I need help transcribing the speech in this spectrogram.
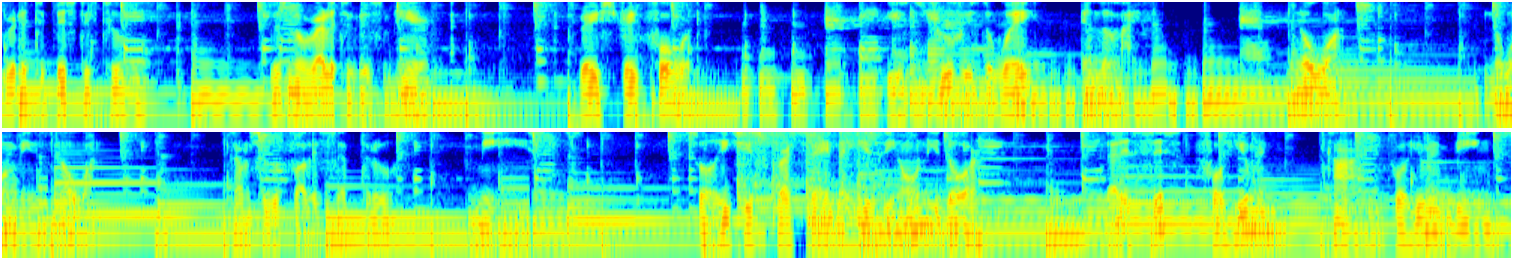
relativistic to me. There's no relativism here. Very straightforward. He's the truth, He's the way, and the life. No one, no one means no one, comes to the Father except through me, he says. So he Jesus Christ saying that he's the only door that exists for humankind, for human beings,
